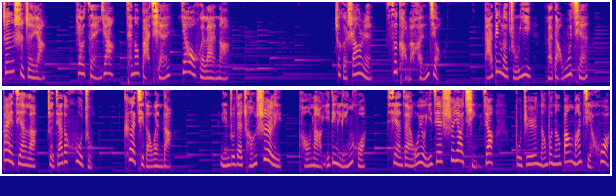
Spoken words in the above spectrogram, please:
真是这样，要怎样才能把钱要回来呢？这个商人思考了很久，打定了主意，来到屋前，拜见了这家的户主，客气的问道：“您住在城市里，头脑一定灵活。现在我有一件事要请教，不知能不能帮忙解惑？”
